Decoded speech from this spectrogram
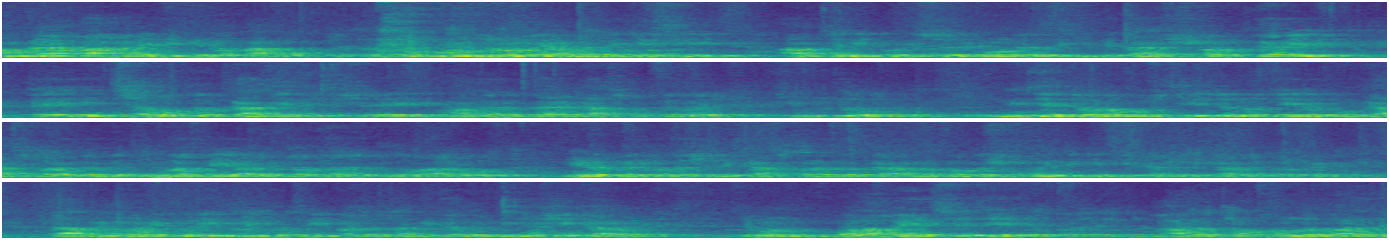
আমরা পাহাড়ে বিভিন্ন কাগজ মন্ত্রণালয়ে আমরা দেখেছি, আঞ্চলিক পরিষদের মন্ত্রণালয় দেখেছি, তারা সরকারের ইচ্ছা মতো কাজের মাধ্যমে তারা কাজ করতে হয়। কিন্তু নিজের জনগোষ্ঠীর জন্য যেরকম কাজ করা যাবে, যেভাবে আরও যথাযথ, আরও নিরপেক্ষতার সাথে কাজ করা দরকার আমরা গত সময় দেখেছি আসলে কাজের দরকার আমি মনে করি বৃহৎ নির্বাচন দাবিটা ঐতিহাসিক কারণে। যেমন বলা হয়েছে যে ভারত, অখণ্ড ভারতে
